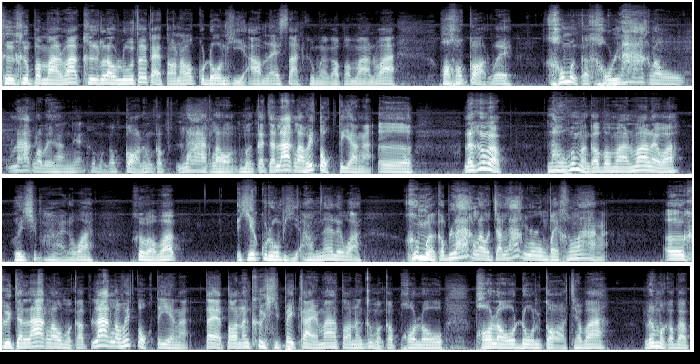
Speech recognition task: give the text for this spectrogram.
คือคือประมาณว่าคือเรารู้ตั้งแต่ตอนนั้นว่ากูโดนผีอำแล้วไอสัตว์คือเหมือนกับประมาณว่า พอเขากอดเว้ยเขาเหมือนกับเขาลากเราลากเราไปทางเนี้ยคือเหมือนกับกอดแล้วเหมือนกับลากเราอะเหมือนกับจะลากเราให้ตกเตียงอะเออแล้วคือแบบ เราก็เหมือนกับประมาณว่าอะไรวะเฮ้ยชิบหายแล้วว่ะคือแบบว่าไอ้เหี้ยกูโดนผีอำแน่เลยว่ะคือเหมือนกับลากเราจะลากเราลงไปข้างล่างอะเออคือจะลากเราเหมือนกับลากเราให้ตกเตียงอะแต่ตอนนั้นคือคิดไปไกลมากตอนนั้นคือเหมือนกับพอเราพอเราโดนกอดใช่ป่ะแล้วเหมือนกับแบบ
